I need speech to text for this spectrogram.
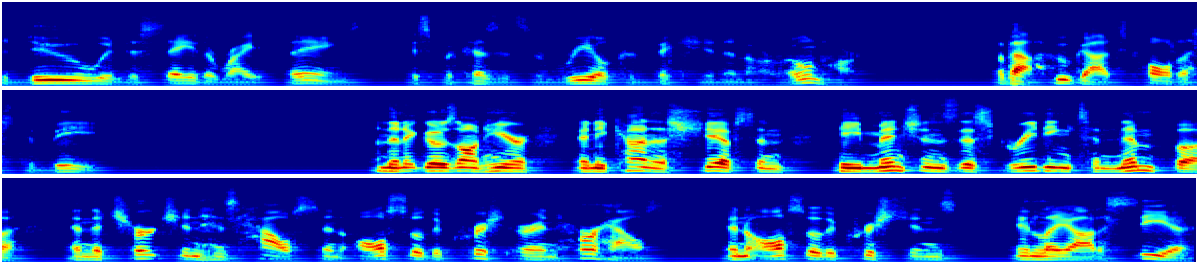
to do and to say the right things. It's because it's a real conviction in our own heart about who God's called us to be. And then it goes on here, and he kind of shifts, and he mentions this greeting to Nympha and the church in his house, and also the or in her house, and also the Christians in Laodicea.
